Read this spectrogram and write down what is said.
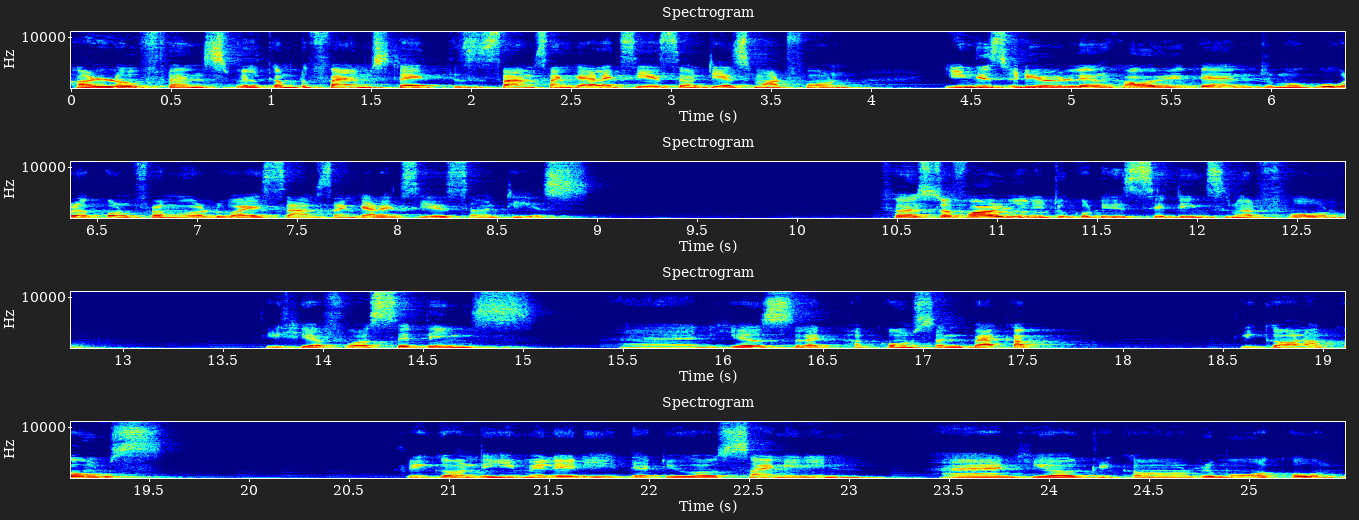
Hello friends, welcome to Fams Tech. This is Samsung Galaxy A70s smartphone. In this video, you'll learn how you can remove Google account from your device Samsung Galaxy A70s. First of all, you need to go to the settings in your phone. Click here for settings and here select accounts and backup. Click on accounts. Click on the email ID that you have signed in and here click on remove account.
